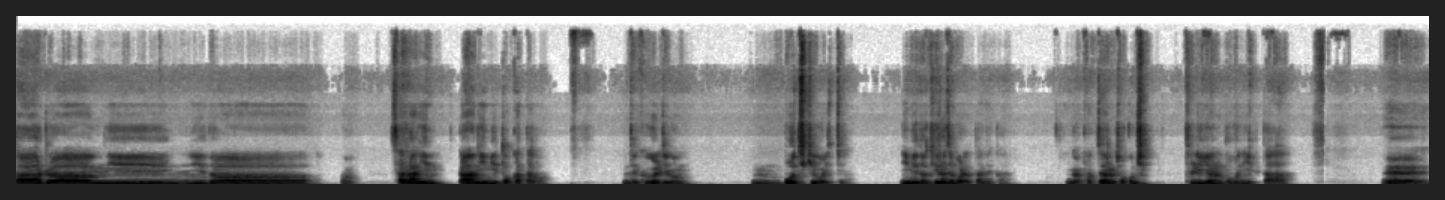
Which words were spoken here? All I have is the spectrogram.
사랑입니다. 어, 사랑임, 랑임이 똑같다고. 근데 그걸 지금 음, 못 지키고 있죠. 이미 더 길어져 버렸다니까. 그러니까 박자를 조금씩 틀리게 하는 부분이 있다. 예,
